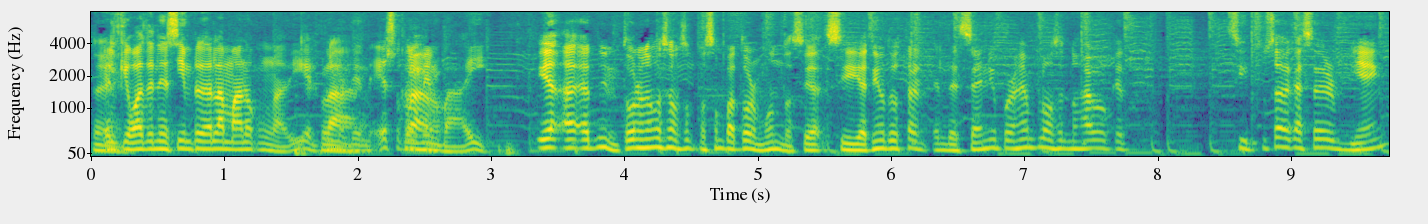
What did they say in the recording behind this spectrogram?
Sí. el que va a tener siempre de la mano con Adiel. ¿tú me Claro? Eso claro. también va ahí. Y a- a- a- todos los negocios son, son para todo el mundo. Si, a- si a ti no te gusta el diseño, por ejemplo, no es algo que. Si tú sabes qué hacer bien,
